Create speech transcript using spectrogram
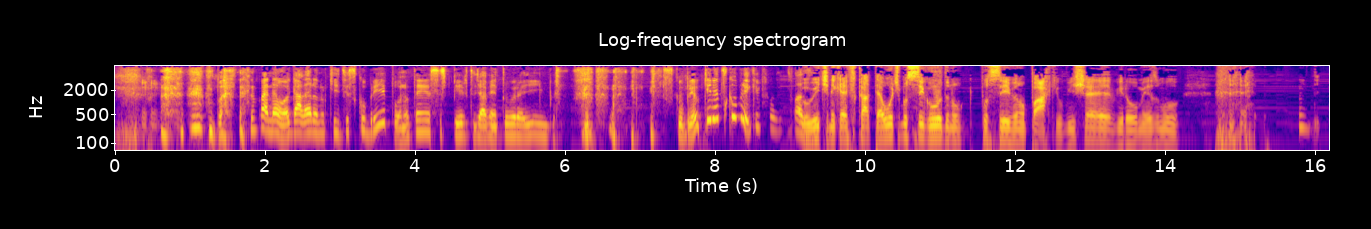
Mas não, a galera não quis descobrir, pô, não tem esse espírito de aventura aí. descobrir, eu queria descobrir o que fazer. O Whitney quer ficar até o último segundo no possível no parque. O bicho é, virou mesmo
